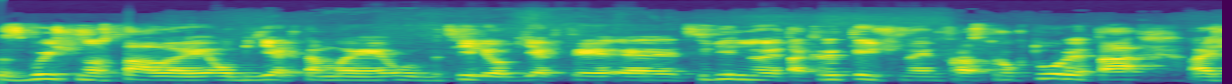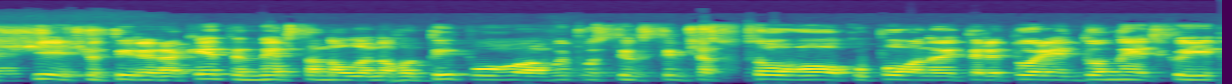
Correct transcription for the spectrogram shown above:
звично стали об'єктами цілі об'єкти е, цивільної та критичної інфраструктури. Та е, ще чотири ракети не встановленого типу е, випустив з тимчасово окупованої території Донецької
